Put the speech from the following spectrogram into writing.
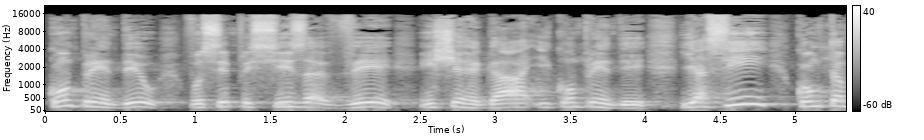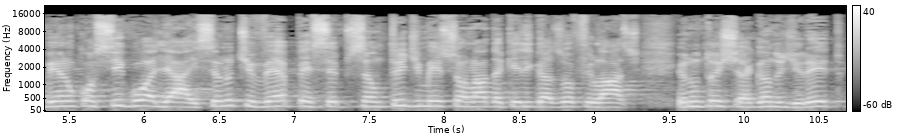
compreendeu, você precisa ver, enxergar e compreender. E assim como também eu não consigo olhar, e se eu não tiver a percepção tridimensional daquele gasofilácio, eu não estou enxergando direito,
